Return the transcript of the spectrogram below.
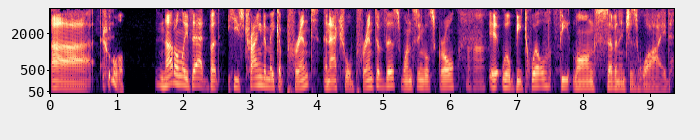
Uh, Cool. Not only that, but he's trying to make a print, an actual print of this, one single scroll. Uh-huh. It will be 12 feet long, 7 inches wide.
